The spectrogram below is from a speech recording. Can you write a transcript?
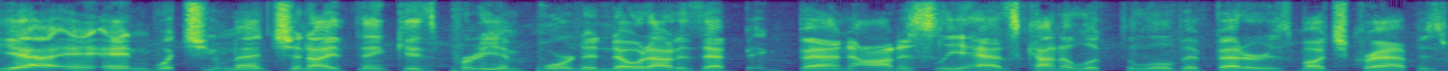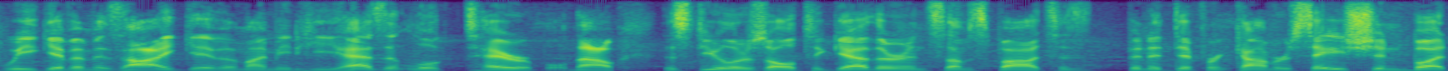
Yeah, and, and, what you mentioned, I think, is pretty important to note out is that Big Ben honestly has kind of looked a little bit better. As much crap as we give him, as I give him, I mean, he hasn't looked terrible. Now, the Steelers altogether in some spots has been a different conversation, but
